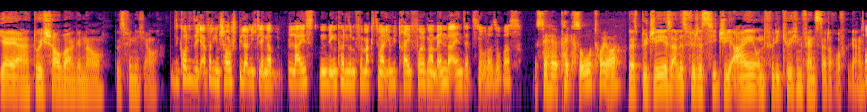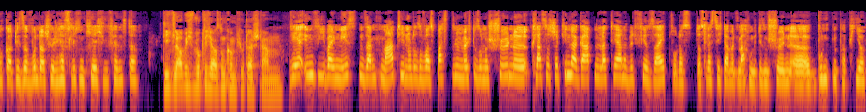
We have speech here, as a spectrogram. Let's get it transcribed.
Ja, ja, durchschaubar, genau. Das finde ich auch. Sie konnten sich einfach den Schauspieler nicht länger leisten. Den können sie für maximal irgendwie drei Folgen am Ende einsetzen oder sowas. Ist der Herr Peck so teuer? Das Budget ist alles für das CGI und für die Kirchenfenster draufgegangen. Oh Gott, diese wunderschön hässlichen Kirchenfenster. Die, glaube ich, wirklich aus dem Computer stammen. Wer irgendwie beim nächsten St. Martin oder sowas basteln möchte, so eine schöne klassische Kindergartenlaterne mit vier Seiten, so das, das lässt sich damit machen, mit diesem schönen äh, bunten Papier.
